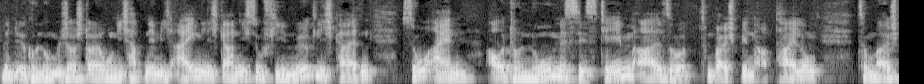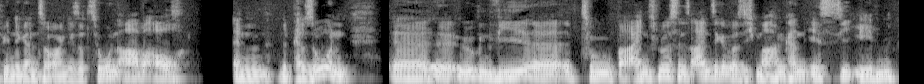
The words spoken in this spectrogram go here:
mit ökonomischer Steuerung. Ich habe nämlich eigentlich gar nicht so viele Möglichkeiten, so ein autonomes System, also zum Beispiel eine Abteilung, zum Beispiel eine ganze Organisation, aber auch eine Person äh, irgendwie äh, zu beeinflussen. Das Einzige, was ich machen kann, ist sie eben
